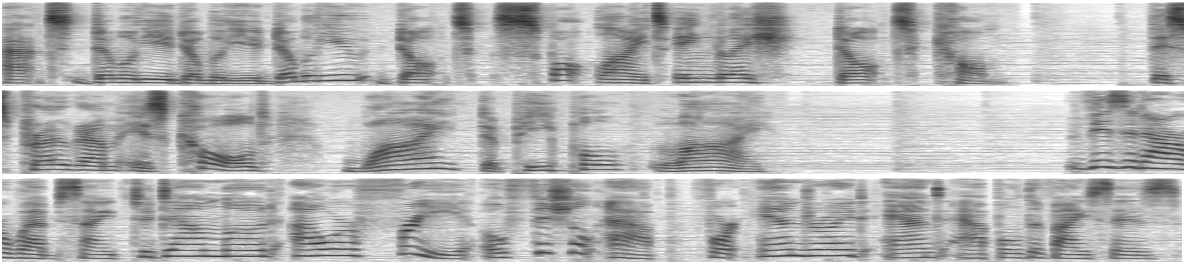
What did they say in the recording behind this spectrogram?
at www.spotlightenglish.com. This program is called Why Do People Lie? Visit our website to download our free official app for Android and Apple devices.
